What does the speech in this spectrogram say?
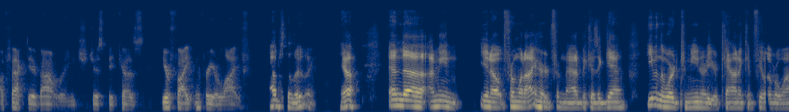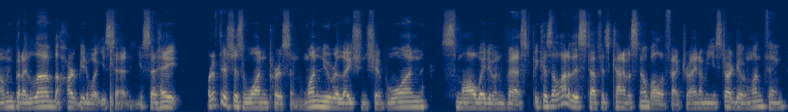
effective outreach just because you're fighting for your life. Absolutely. Yeah. And uh, I mean, you know, from what I heard from that, because again, even the word community or county can feel overwhelming, but I love the heartbeat of what you said. You said, hey, what if there's just one person, one new relationship, one small way to invest? Because a lot of this stuff is kind of a snowball effect, right? I mean, you start doing one thing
